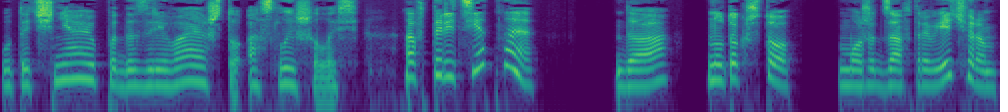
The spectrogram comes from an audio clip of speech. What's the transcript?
Уточняю, подозревая, что ослышалась. «Авторитетное?» «Да. Ну так что, может, завтра вечером?»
